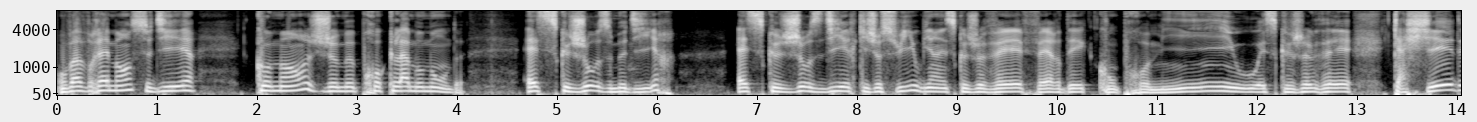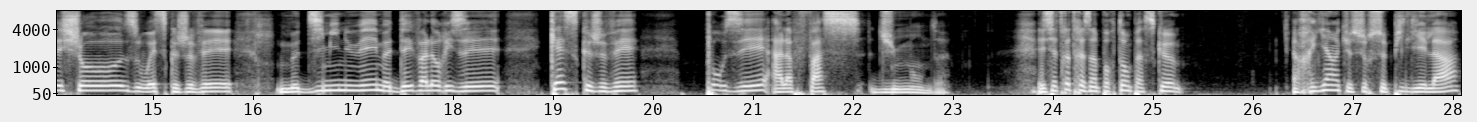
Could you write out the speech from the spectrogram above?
On va vraiment se dire comment je me proclame au monde? Est-ce que j'ose me dire? Est-ce que j'ose dire qui je suis? Ou bien est-ce que je vais faire des compromis? Ou est-ce que je vais cacher des choses? Ou est-ce que je vais me diminuer, me dévaloriser? Qu'est-ce que je vais posé à la face du monde. Et c'est très très important parce que rien que sur ce pilier-là,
